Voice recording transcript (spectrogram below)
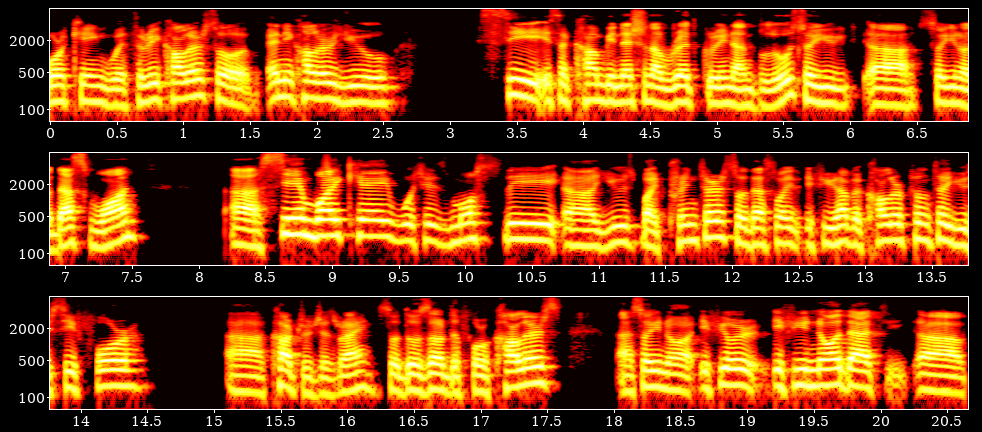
working with three colors. So any color you see is a combination of red, green, and blue. So you uh, so you know that's one. Uh, CMYK, which is mostly uh, used by printers. So that's why if you have a color printer, you see four uh, cartridges, right? So those are the four colors. Uh, so, you know, if you're, if you know that, uh,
